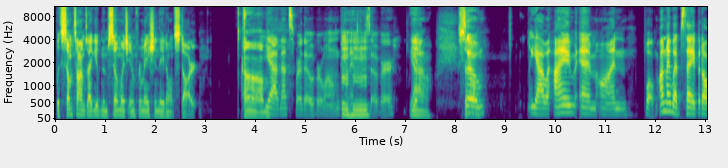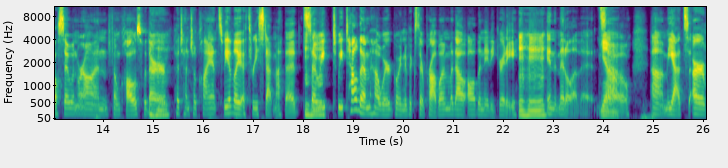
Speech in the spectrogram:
but sometimes I give them so much information they don't start. Um yeah, that's where the overwhelm kind of Mhm. takes over. yeah. yeah. So, yeah, when I am on well on my website, but also when we're on phone calls with Mm-hmm. our potential clients, we have like a three step method. So we Mm-hmm. we tell them how we're going to fix their problem without all the nitty gritty. mhm. In the middle of it, Yeah. So, um, yeah, it's our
